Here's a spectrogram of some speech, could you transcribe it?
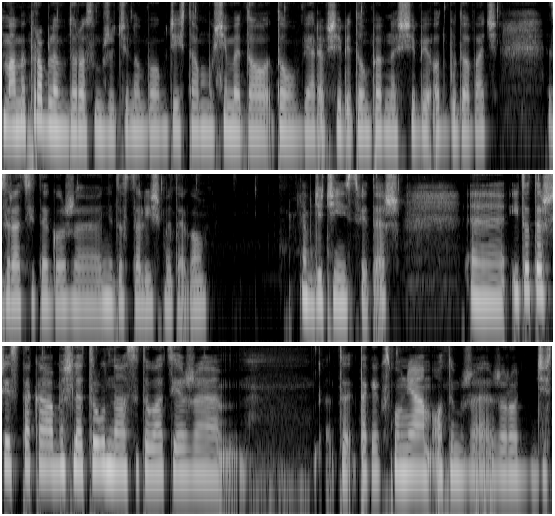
mamy problem w dorosłym życiu, no bo gdzieś tam musimy to, tą wiarę w siebie, tą pewność siebie odbudować z racji tego, że nie dostaliśmy tego w dzieciństwie też. E, I to też jest taka, myślę, trudna sytuacja, że to, tak jak wspomniałam o tym, że, że rodzic,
